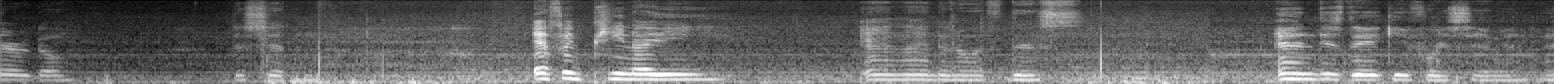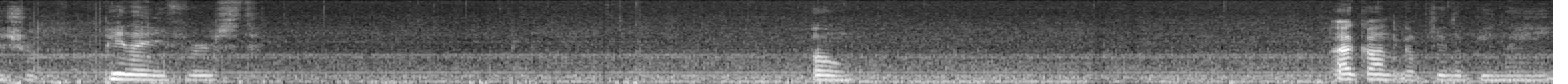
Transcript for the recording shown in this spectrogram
there we go. This shit. FN P90. And I don't know what's this. And this is the AK-47. Let's try P90 first. Oh. I can't get to the P90.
